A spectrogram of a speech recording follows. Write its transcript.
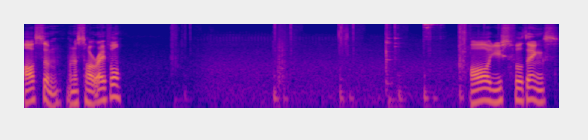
awesome. An assault rifle. All useful things.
